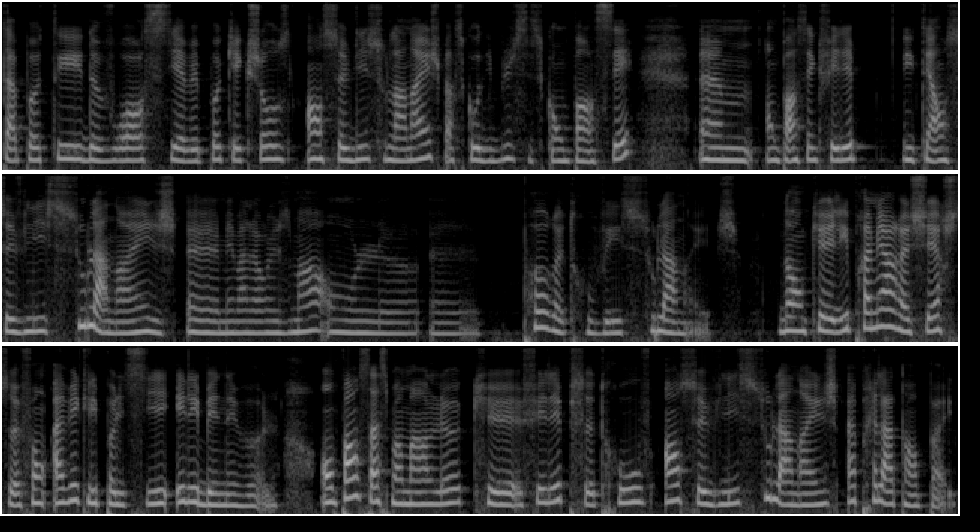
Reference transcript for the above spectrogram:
tapoter, de voir s'il n'y avait pas quelque chose enseveli sous la neige, parce qu'au début, c'est ce qu'on pensait. Euh, on pensait que Philippe était enseveli sous la neige, euh, mais malheureusement, on l'a pas retrouvé sous la neige. Donc, les premières recherches se font avec les policiers et les bénévoles. On pense à ce moment-là que Philippe se trouve enseveli sous la neige après la tempête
